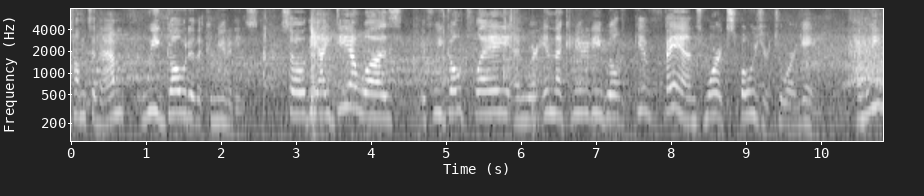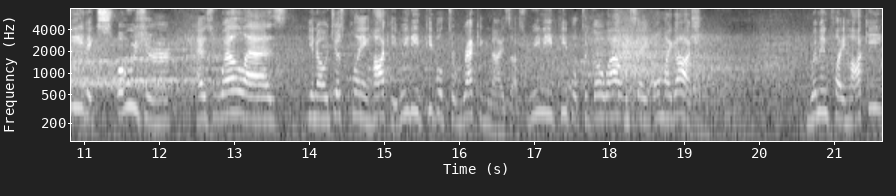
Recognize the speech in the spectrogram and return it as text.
come to them we go to the communities. So the idea was if we go play and we're in the community we'll give fans more exposure to our game. And we need exposure as well as you know just playing hockey. We need people to recognize us. We need people to go out and say oh my gosh women play hockey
